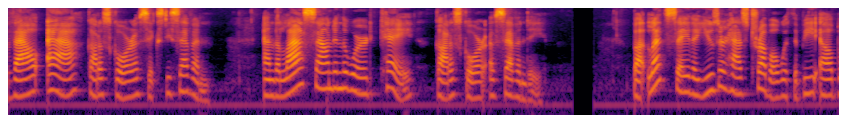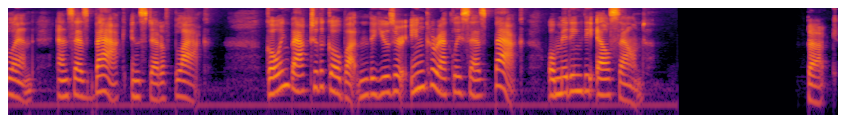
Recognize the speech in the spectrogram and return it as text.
vowel A got a score of 67. And the last sound in the word K got a score of 70. But let's say the user has trouble with the BL blend and says back instead of black. Going back to the Go button, the user incorrectly says back omitting the L sound. Back.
